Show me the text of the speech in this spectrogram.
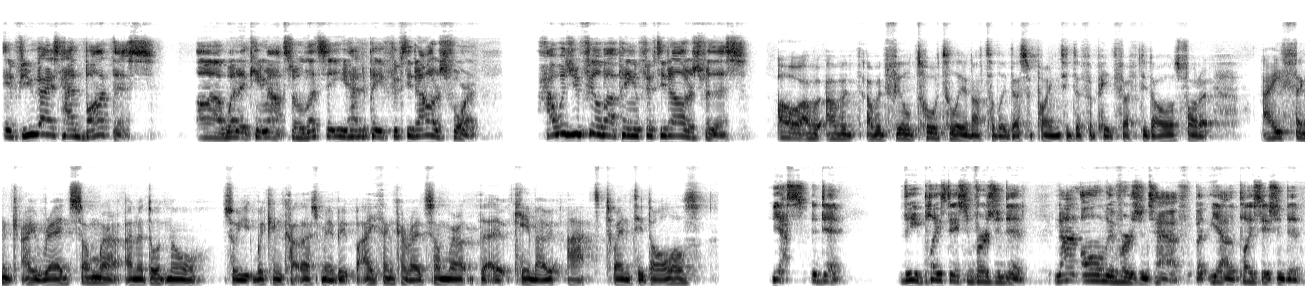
if you guys had bought this uh, when it came out so let's say you had to pay $50 for it how would you feel about paying $50 for this Oh, I, w- I would I would feel totally and utterly disappointed if I paid fifty dollars for it. I think I read somewhere, and I don't know, so we can cut this maybe, but I think I read somewhere that it came out at twenty dollars. yes it did the playstation version did Not all the versions have, but yeah, the PlayStation did.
